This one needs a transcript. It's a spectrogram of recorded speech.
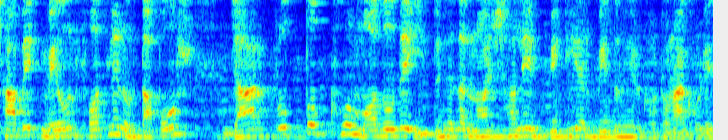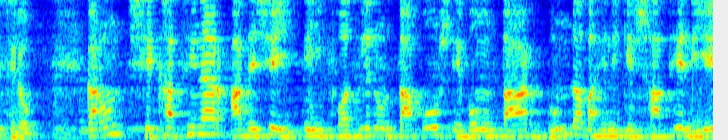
সাবেক মেয়র ফজলেনুর তাপস, যার প্রত্যক্ষ মদদেই দুই হাজার নয় সালে বিডিআর বিদ্রোহের ঘটনা ঘটেছিল। কারণ শেখ হাসিনার আদেশেই এই ফজলেনুর তাপস এবং তার গুন্ডা বাহিনীকে সাথে নিয়ে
